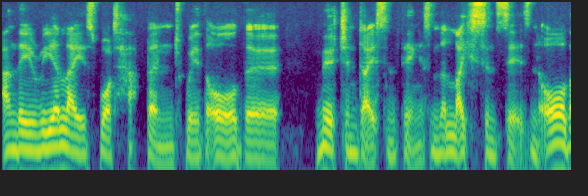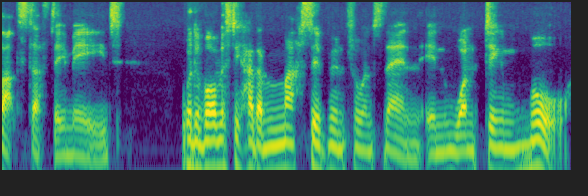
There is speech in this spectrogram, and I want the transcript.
and they realize what happened with all the merchandise and things and the licenses and all that stuff they made would have obviously had a massive influence then in wanting more.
